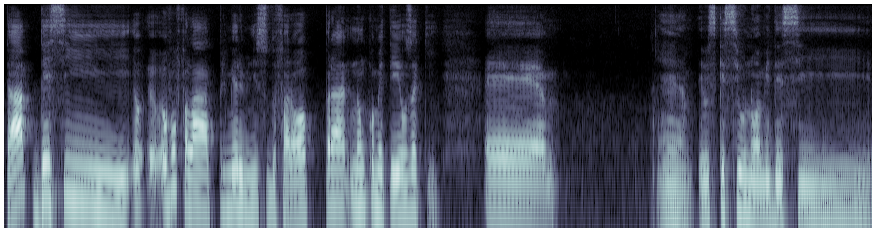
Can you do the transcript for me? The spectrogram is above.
tá? Desse. Eu, eu vou falar primeiro-ministro do faraó para não cometer erros aqui. É... É, eu esqueci o nome desse.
